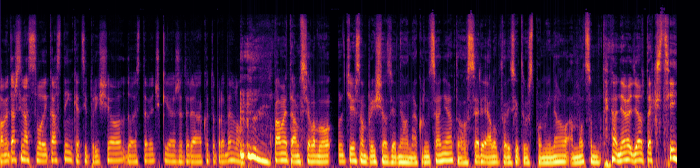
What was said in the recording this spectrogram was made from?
Pamätáš si na svoj casting, keď si prišiel do STVčky a že teda ako to prebehlo? Pamätám si, lebo tiež som prišiel z jedného nakrúcania, toho seriálu, ktorý si tu už spomínal a moc som teda nevedel texty,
